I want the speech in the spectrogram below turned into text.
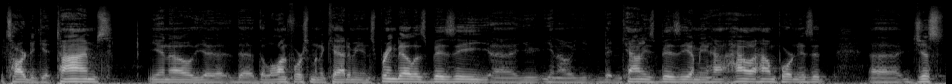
it's hard to get times. You know, the, the, the law enforcement academy in Springdale is busy. Uh, you, you know, you, Benton County's busy. I mean, how, how, how important is it uh, just,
